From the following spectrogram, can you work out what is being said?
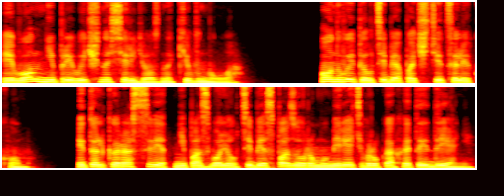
Ивон непривычно серьезно кивнула. «Он выпил тебя почти целиком, и только рассвет не позволил тебе с позором умереть в руках этой дряни».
